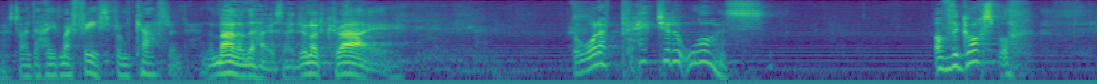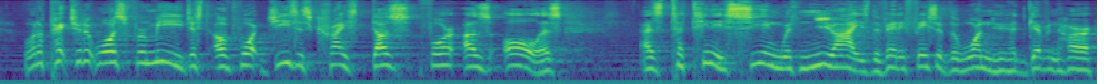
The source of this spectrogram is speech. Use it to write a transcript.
I was trying to hide my face from Catherine, the man of the house. I do not cry. But what a picture it was of the gospel. What a picture it was for me, just of what Jesus Christ does for us all. As, as Tatini seeing with new eyes the very face of the one who had given her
